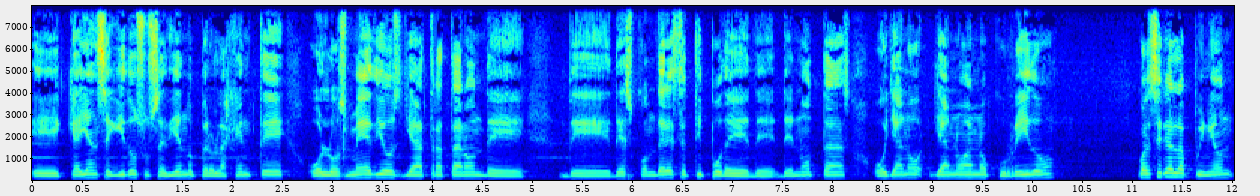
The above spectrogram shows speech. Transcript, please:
eh, que hayan seguido sucediendo, pero la gente o los medios ya trataron de, de, esconder este tipo de, de, notas o ya no, ya no han ocurrido? ¿Cuál sería la opinión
